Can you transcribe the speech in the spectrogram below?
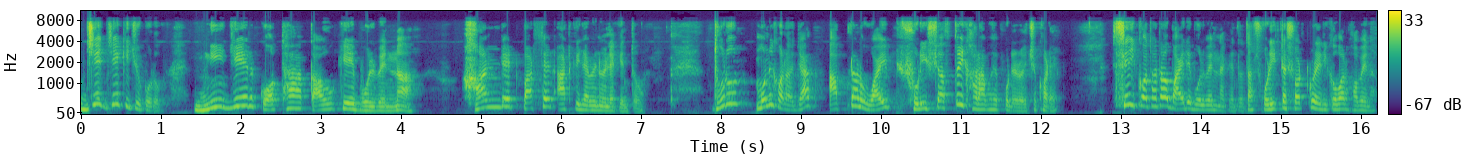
যে যে কিছু করুক, নিজের কথা কাউকে বলবেন না। হান্ড্রেড পার্সেন্ট আটকে যাবে নইলে কিন্তু। ধরুন, মনে করা যাক, আপনার ওয়াইফ শরীর স্বাস্থ্যই খারাপ হয়ে পড়ে রয়েছে ঘরে। সেই কথাটাও বাইরে বলবেন না কিন্তু, তার শরীরটা শর্ট করে রিকভার হবে না।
